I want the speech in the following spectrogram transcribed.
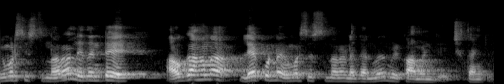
విమర్శిస్తున్నారా? లేదంటే అవగాహన లేకుండా విమర్శిస్తున్నారనే దాని మీద మీరు కామెంట్ చేయొచ్చు. థ్యాంక్ యూ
